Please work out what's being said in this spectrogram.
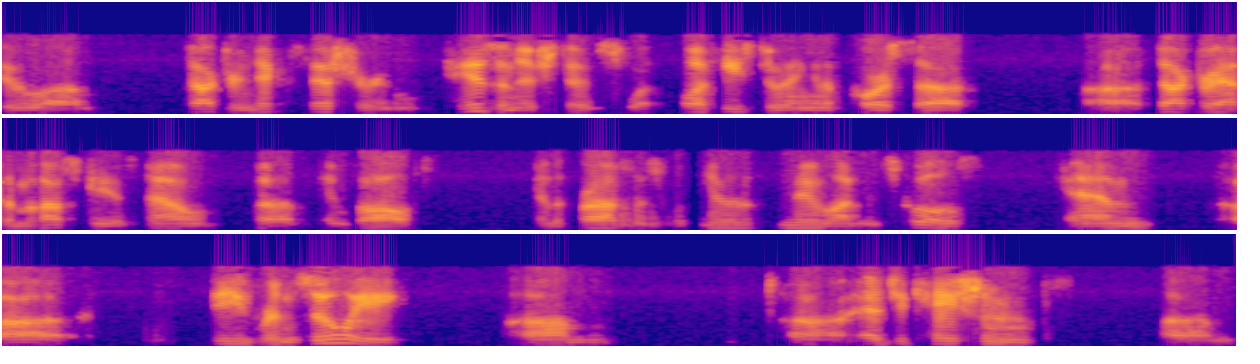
to uh, Dr. Nick Fisher and his initiatives, what, what he's doing, and of course, uh, uh, Dr. Adamowski is now uh, involved in the process with New, New London Schools, and uh, the Renzulli um, uh, education um,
